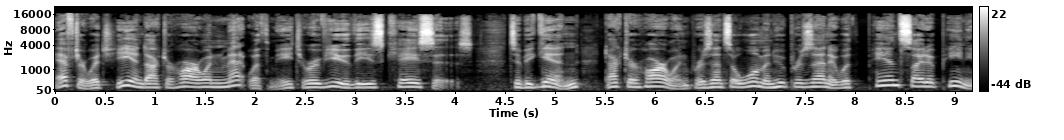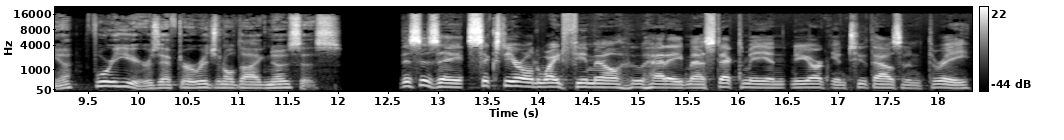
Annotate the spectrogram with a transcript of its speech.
after which he and Dr. Harwin met with me to review these cases. To begin, Dr. Harwin presents a woman who presented with pancytopenia four years after original diagnosis. This is a 60 year old white female who had a mastectomy in New York in 2003.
